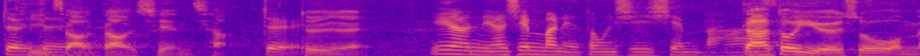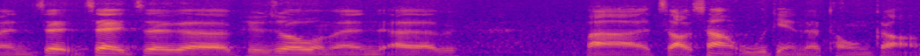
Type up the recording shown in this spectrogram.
提早到现场。对。对不对？因为你要先把你的东西先把它。大家都以为说我们在在这个，比如说我们呃，把早上五点的通告，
